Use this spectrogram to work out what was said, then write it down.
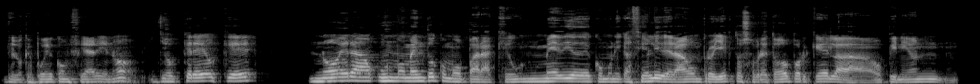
de lo que puede confiar y no. Yo creo que no era un momento como para que un medio de comunicación liderara un proyecto, sobre todo porque la opinión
